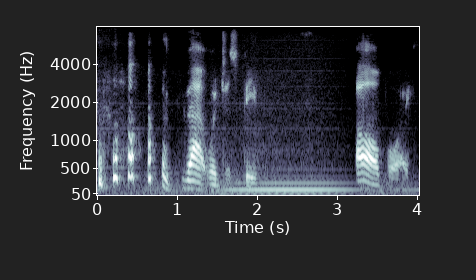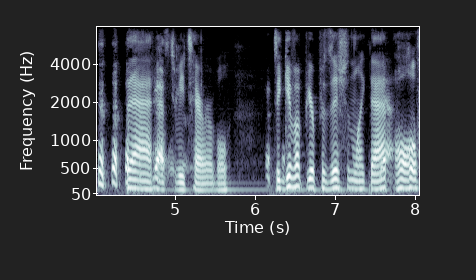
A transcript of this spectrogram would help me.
that would just be. Oh boy. That has to be would- terrible. To give up your position like that, Yeah. all.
